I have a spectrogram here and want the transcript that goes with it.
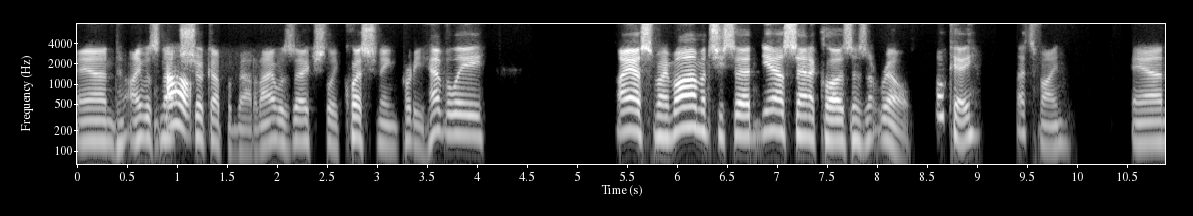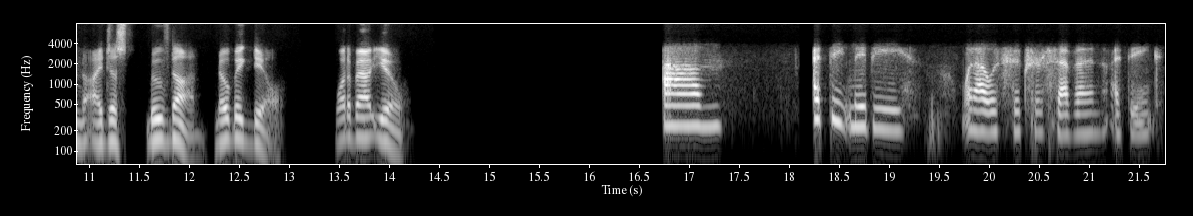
and I was not Oh. shook up about it. I was actually questioning pretty heavily. I asked my mom, and she said, Yeah, Santa Claus isn't real. Okay, that's fine. And I just moved on. No big deal. What about you? Um, I think maybe when I was six or seven, I think.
